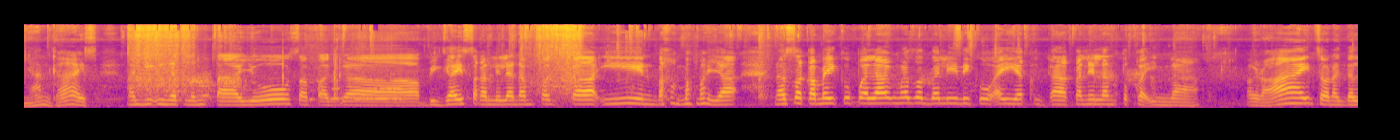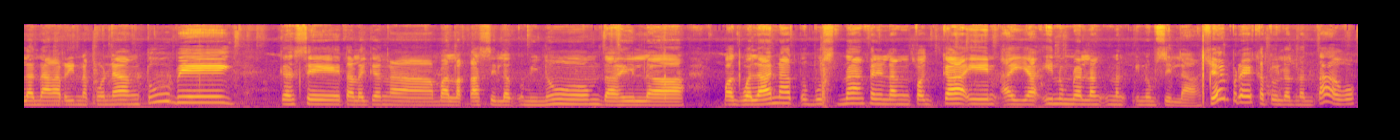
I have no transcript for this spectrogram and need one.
Ayan guys, nag-iingat lang tayo sa pagbigay sa kanila ng pagkain. Baka mamaya, nasa kamay ko pa lang, nasa daliri ko ay ah, kanilang tukain na. Alright, so nagdala na rin ako ng tubig kasi talagang ah, malakas silang uminom dahil ah, pag wala na at ubos na ang kanilang pagkain ay ah, inom na lang ng inom sila. Siyempre, katulad ng tao,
